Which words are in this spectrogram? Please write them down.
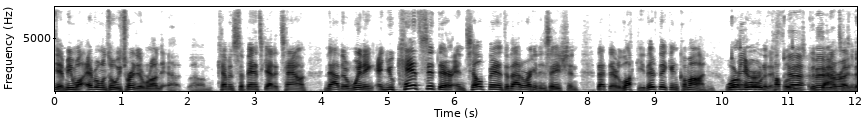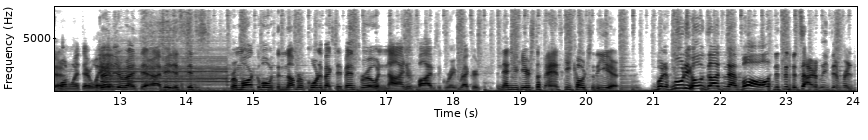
Yeah, meanwhile, everyone's always ready to run uh, um, Kevin Stefanski out of town. Now they're winning. And you can't sit there and tell fans of that organization that they're lucky. They're thinking, come on, we're owed a couple yeah, of these good bounces, right and there. one went their way. Maybe you're right there. I mean, it's, it's remarkable with the number of quarterbacks they've been through, and nine and five is a great record. And then you hear Stefanski, coach of the year. But if Mooney holds on to that ball, it's an entirely different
